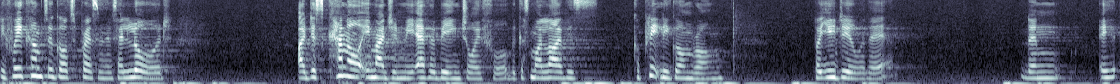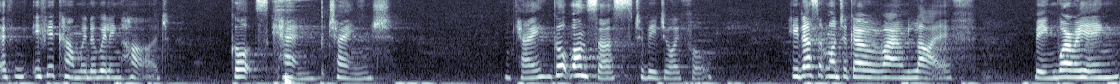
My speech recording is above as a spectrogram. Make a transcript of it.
If we come to God's presence and say, Lord, I just cannot imagine me ever being joyful because my life is completely gone wrong, but you deal with it. Then, if, if you come with a willing heart, God can change. Okay? God wants us to be joyful. He doesn't want to go around life being worrying,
